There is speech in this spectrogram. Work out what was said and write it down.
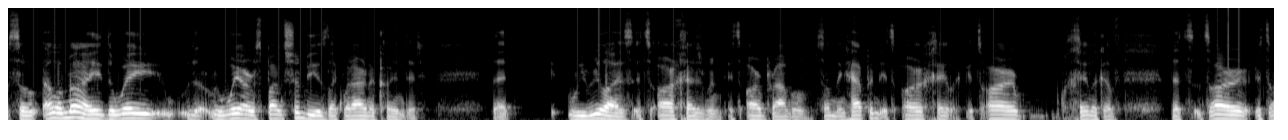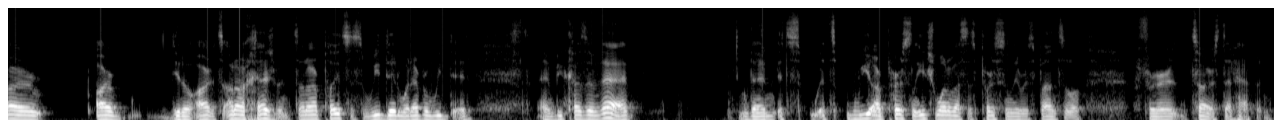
So LMI, the way the way our response should be is like what Aaron Cohen did, that we realize it's our cheshbon, it's our problem. Something happened, it's our chelik, it's our chelik of that's it's our it's our our you know our it's on our cheshbon, it's on our places. We did whatever we did, and because of that, then it's it's we are personally each one of us is personally responsible for tsars that happened,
